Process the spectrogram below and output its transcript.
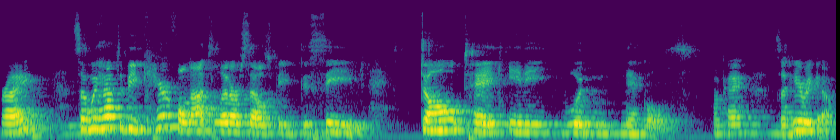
right? So we have to be careful not to let ourselves be deceived. Don't take any wooden nickels. Okay, so here we go.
